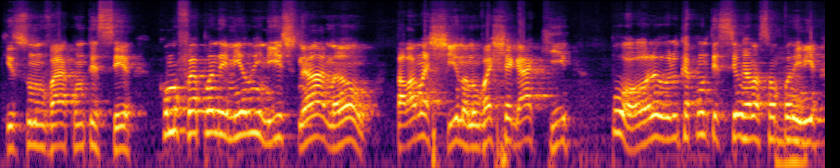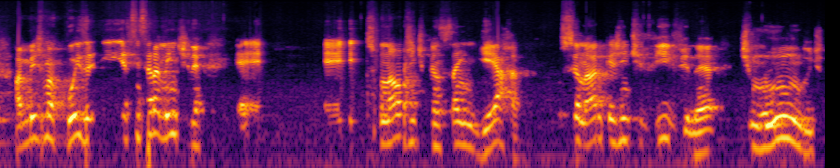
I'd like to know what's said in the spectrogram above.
que isso não vai acontecer. Como foi a pandemia no início, né? Ah, não, tá lá na China, não vai chegar aqui. Pô, olha, olha o que aconteceu em relação à uhum. pandemia. A mesma coisa, e sinceramente, né? É, é a gente pensar em guerra, o cenário que a gente vive, né? De mundo, de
